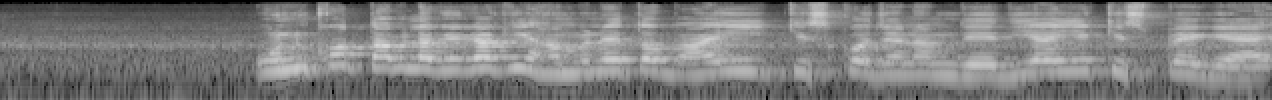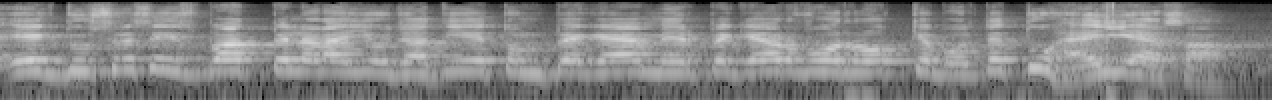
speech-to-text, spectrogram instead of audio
उनको तब लगेगा कि हमने तो भाई किसको जन्म दे दिया, ये किस पे गया है? एक दूसरे से इस बात पे लड़ाई हो जाती है, तुम पे गया, मेरे पे गया, और वो रोक के बोलते तू है ही ऐसा.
